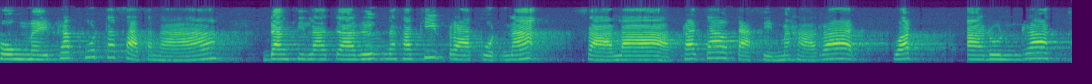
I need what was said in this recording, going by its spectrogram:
คงในพระพุทธศาสนา ดังศิลาจารึกนะคะที่ปรากฏณศาลา พระเจ้าตากสินมหาราช วัดอารุณราช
